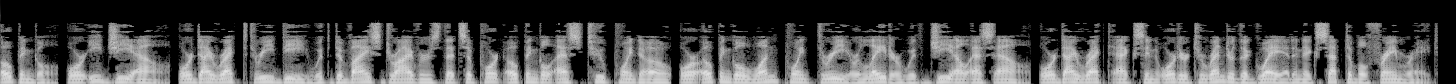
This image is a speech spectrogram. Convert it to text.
OpenGL, or EGL, or Direct 3D with device drivers that support OpenGL ES 2.0 or OpenGL 1.3 or later with GLSL or DirectX in order to render the GUI at an acceptable frame rate.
